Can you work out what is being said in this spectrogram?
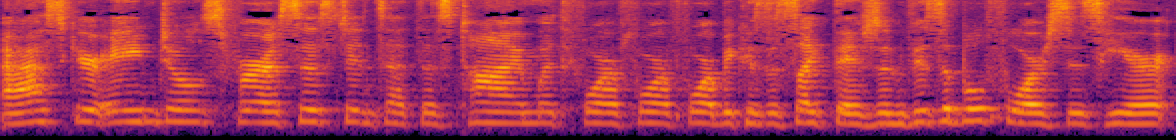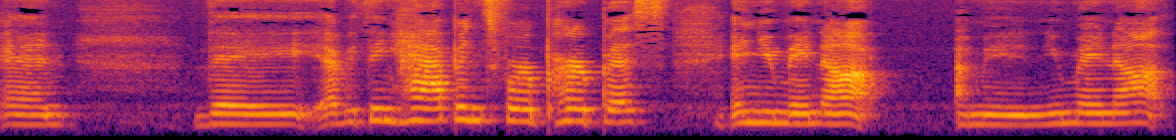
Ask your angels for assistance at this time with 444 because it's like there's invisible forces here and they everything happens for a purpose and you may not I mean, you may not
